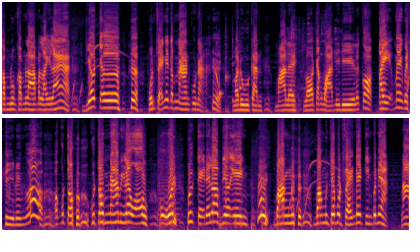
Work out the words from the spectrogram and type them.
คำลงคำรามอะไรล่ะ เดี๋ยวเจอ ผลแสงในตำนานกูน่ะ มาดูกันมาเลย รอจังหวะดีๆ แล้วก็เตะแม่งไปทีหนึ่งเออเอากูจมกูจมน้ำอีกแล้วเอาโอ้ยเพิ่งเตะได้รอบเดียวเองบังบังมึงใช้บทแสงได้จริงปะเนี่ย หน้า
